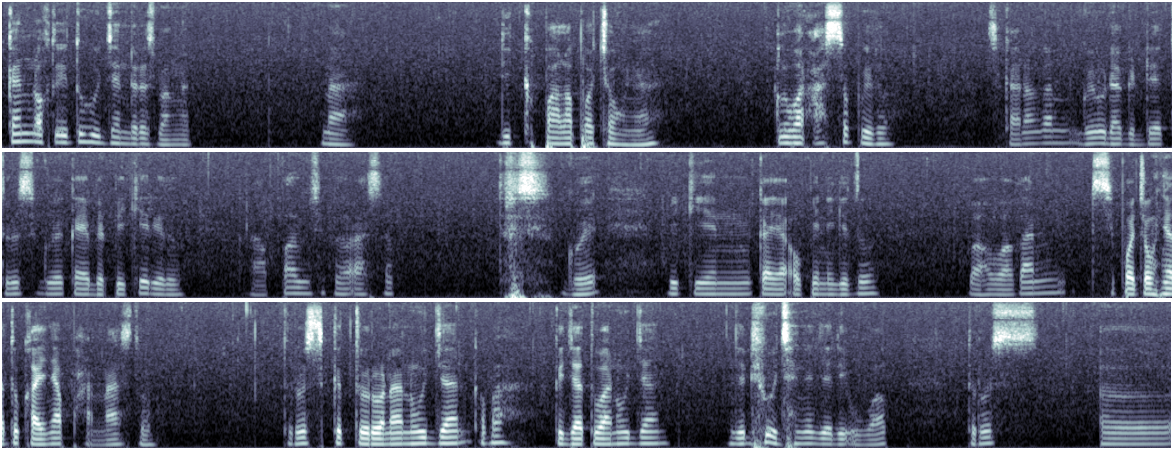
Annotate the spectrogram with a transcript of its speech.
kan waktu itu hujan deras banget. Nah di kepala pocongnya keluar asap gitu. Sekarang kan gue udah gede terus gue kayak berpikir gitu kenapa bisa keluar asap? Terus gue bikin kayak opini gitu bahwa kan si pocongnya tuh kayaknya panas tuh. Terus keturunan hujan apa kejatuhan hujan. Jadi hujannya jadi uap terus ee,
